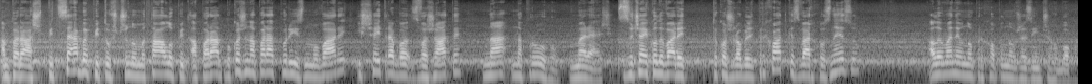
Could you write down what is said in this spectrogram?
ампераж під себе, під товщину металу, під апарат, бо кожен апарат по-різному варить, і ще й треба зважати на напругу в мережі. Зазвичай, коли варять, також роблять прихватки зверху, знизу, але в мене воно прихоплено вже з іншого боку.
